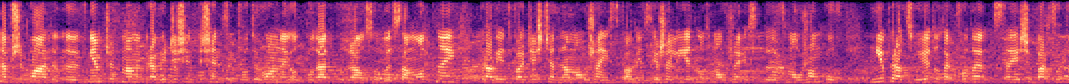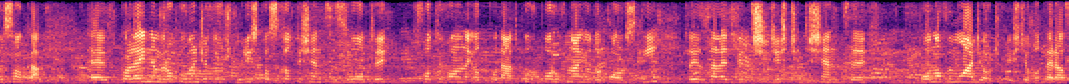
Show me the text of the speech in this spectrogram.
Na przykład e, w Niemczech mamy prawie 10 tysięcy kwoty wolnej od podatku dla osoby samotnej, prawie 20 dla małżeństwa, więc jeżeli jedno z, małżeństw, z małżonków nie pracuje, to ta kwota staje się bardzo wysoka. E, W kolejnym roku będzie to już blisko 100 tysięcy złotych kwoty wolnej od podatku w porównaniu do Polski to jest zaledwie 30 tysięcy po Nowym Ładzie oczywiście, bo teraz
